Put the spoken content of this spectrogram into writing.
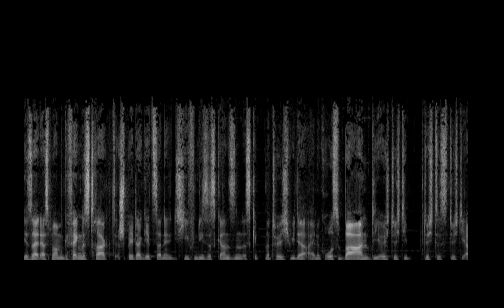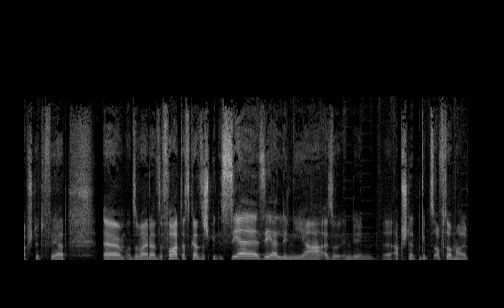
Ihr seid erstmal im Gefängnistrakt, später geht es dann in die Tiefen dieses Ganzen. Es gibt natürlich wieder eine große Bahn, die euch durch die, durch das, durch die Abschnitte fährt ähm, und so weiter und so fort. Das ganze Spiel ist sehr, sehr linear. Also in den äh, Abschnitten gibt es oft auch mal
